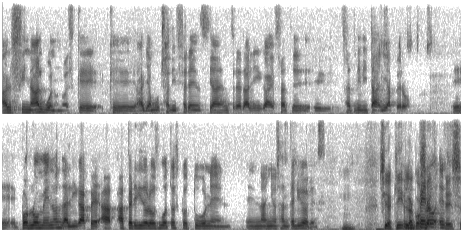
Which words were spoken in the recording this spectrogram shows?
al final, bueno, no es que, haya mucha diferencia entre la Liga y Fratelli, d'Italia, pero eh, por lo menos la Liga ha, perdido los votos que obtuvo en, años anteriores. Mm. Sí, aquí la cosa es,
